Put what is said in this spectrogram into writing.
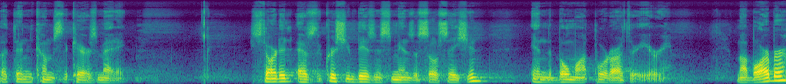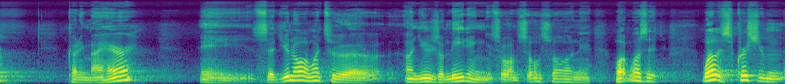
But then comes the charismatic. Started as the Christian Businessmen's Association in the Beaumont, Port Arthur area. My barber, cutting my hair, he said, You know, I went to an unusual meeting, so and so, so, and he, what was it? Well, it's a Christian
